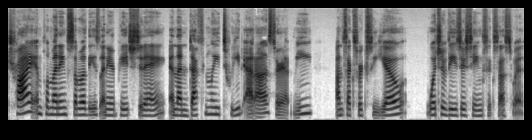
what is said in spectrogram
try implementing some of these on your page today and then definitely tweet at us or at me on Sexwork CEO which of these you're seeing success with.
